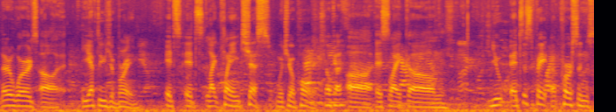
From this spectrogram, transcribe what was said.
In other words, uh, you have to use your brain. It's it's like playing chess with your opponent. Okay. Uh, it's like um, you anticipate a person's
